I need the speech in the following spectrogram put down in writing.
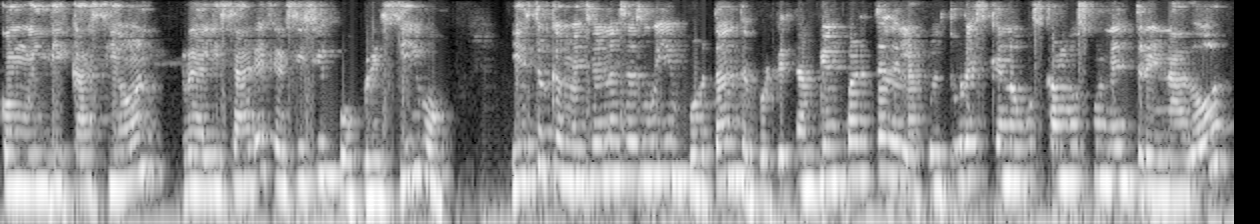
como indicación realizar ejercicio hipopresivo. Y esto que mencionas es muy importante porque también parte de la cultura es que no buscamos un entrenador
